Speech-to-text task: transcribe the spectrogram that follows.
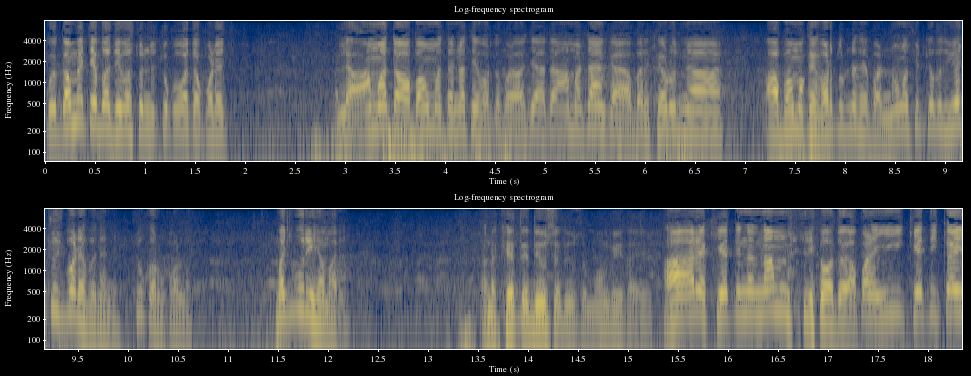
કોઈ ગમે તે બધી વસ્તુને ચૂકવવા તો પડે જ. એટલે આમાં તો આ ભાવમાં તો નથી વળતું પડે હજી આમાં ક્યાં કે બધા ખેડૂતને આ ભાવમાં કંઈ વળતું જ નથી. પડે નો સીટ કે બધું વેચવું જ પડે બધાને. શું કરવું બોલો? મજબૂરી છે અમારી. અને ખેતી દિવસે દિવસે મોંઘી થાય. હા અરે ખેતીનું નામ નથી લેવો તો પણ ઈ ખેતી કઈ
